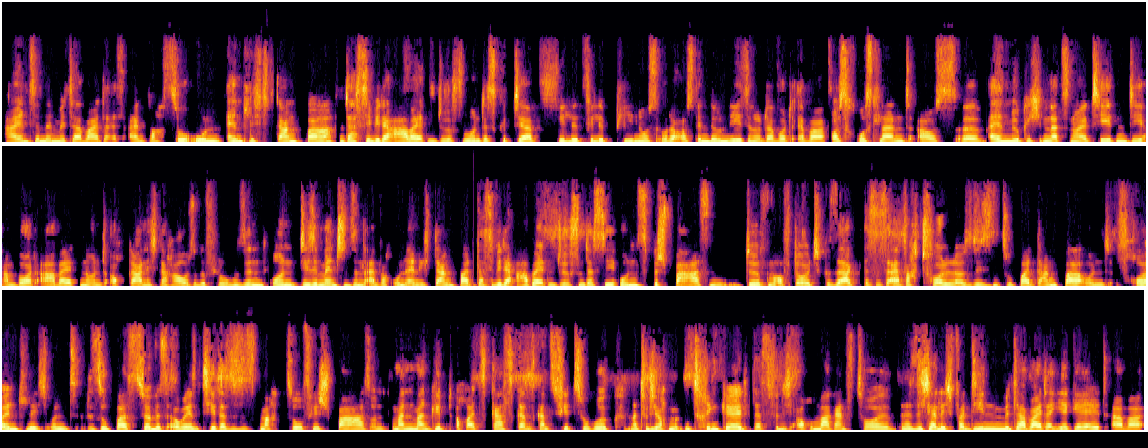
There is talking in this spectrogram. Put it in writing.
einzelne Mitarbeiter ist einfach so unendlich dankbar, dass sie wieder arbeiten dürfen. Und es gibt ja viele Filipinos oder aus Indonesien oder whatever, aus Russland, aus äh, allen möglichen Nationalitäten, die an Bord arbeiten und auch gar nicht nach Hause geflogen sind. Und diese Menschen sind einfach unendlich dankbar, dass sie wieder arbeiten dürfen, dass sie uns bespaßen dürfen, auf Deutsch gesagt. Es ist einfach toll. Also sie sind super dankbar und freundlich und super serviceorientiert. Also es macht so viel Spaß und man, man gibt auch als Gast ganz, ganz viel zurück. Natürlich auch mit dem Trinkgeld. Das finde ich auch immer ganz toll. Sicherlich verdienen Mitarbeiter ihr Geld, aber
